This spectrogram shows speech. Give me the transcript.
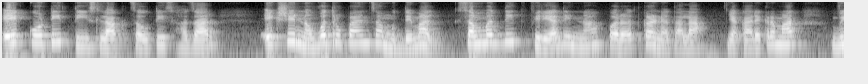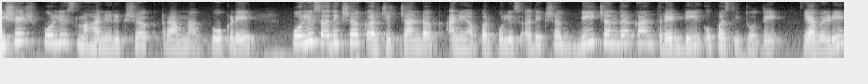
एक कोटी तीस लाख चौतीस हजार एकशे नव्वद रुपयांचा मुद्देमाल संबंधित फिर्यादींना परत करण्यात आला. या कार्यक्रमात विशेष पोलीस महानिरीक्षक रामनाथ पोकडे पोलीस अधीक्षक अर्चित चांडक आणि अपर पोलीस अधीक्षक बी. चंद्रकांत रेड्डी उपस्थित होते. यावेळी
